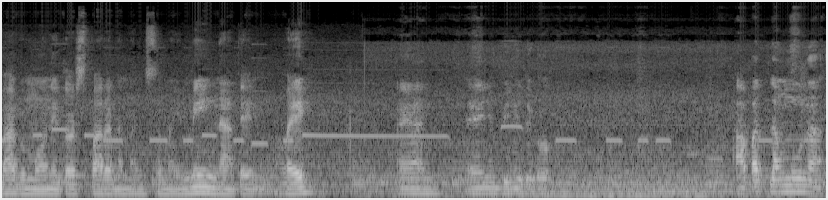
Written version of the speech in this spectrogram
bagong monitors para naman sa may main natin okay? ayan, ayan yung binili ko. Apat lang muna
